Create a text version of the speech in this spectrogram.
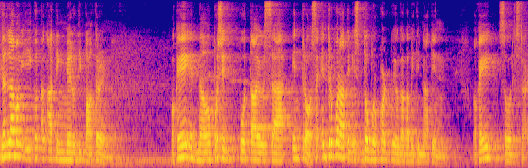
So dyan lamang iikot ang ating melody pattern. Okay, and now proceed po tayo sa intro. Sa intro po natin is double chord po yung gagamitin natin. Okay, so let's start.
